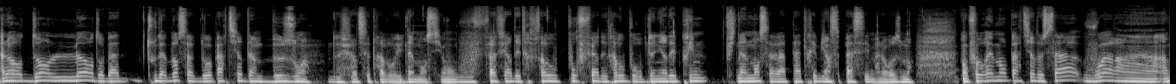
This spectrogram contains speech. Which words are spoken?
Alors dans l'ordre, bah, tout d'abord ça doit partir d'un besoin de faire de ces travaux. Évidemment, si on va faire des travaux pour faire des travaux pour obtenir des primes, finalement ça va pas très bien se passer malheureusement. Donc faut vraiment partir de ça, voir un, un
